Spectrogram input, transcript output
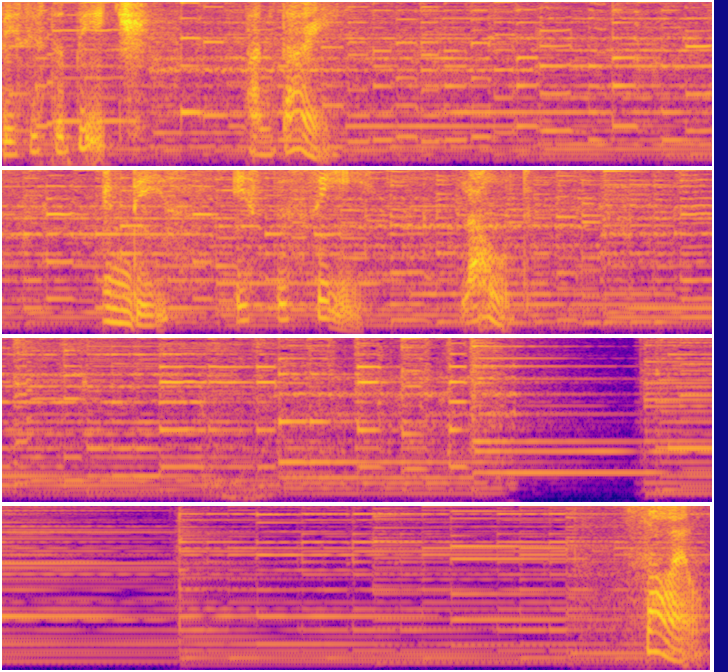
This is the beach, pantai. And this is the sea, laut. Soil.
